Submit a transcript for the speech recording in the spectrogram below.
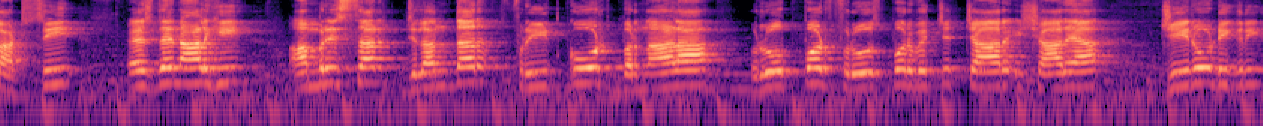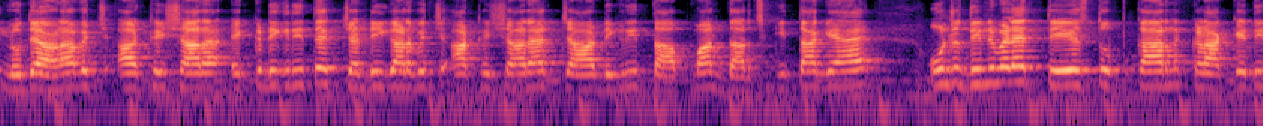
ਘੱਟ ਸੀ। ਇਸ ਦੇ ਨਾਲ ਹੀ ਅੰਮ੍ਰਿਤਸਰ, ਜਲੰਧਰ, ਫਰੀਦਕੋਟ, ਬਰਨਾਲਾ, ਰੋਪੜ, ਫਿਰੋਜ਼ਪੁਰ ਵਿੱਚ 4.0 ਡਿਗਰੀ, ਲੁਧਿਆਣਾ ਵਿੱਚ 8.1 ਡਿਗਰੀ ਤੇ ਚੰਡੀਗੜ੍ਹ ਵਿੱਚ 8.4 ਡਿਗਰੀ ਤਾਪਮਾਨ ਦਰਜ ਕੀਤਾ ਗਿਆ ਹੈ। ਉਂਝ ਦਿਨ ਵੇਲੇ ਤੇਜ਼ ਧੁੱਪ ਕਾਰਨ ਕੜਾਕੇ ਦੀ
